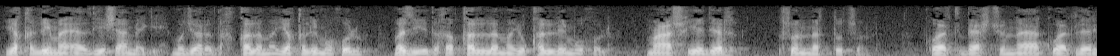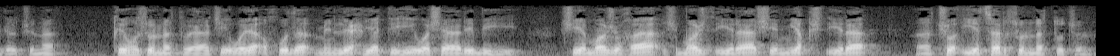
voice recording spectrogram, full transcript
يقلم آل ديشا مجي مجرد قلم يقلم خل. مزيد قلم يقلم خل. معش خيدر سنة تسن كوارت باش شنا كوارت لرجل شنا قيه سنة ويالشي ويأخذ من لحيته وشاربه. شي موجخا شي موجد إيرا شي ميقشت إيرا شو يتر سنة تسن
